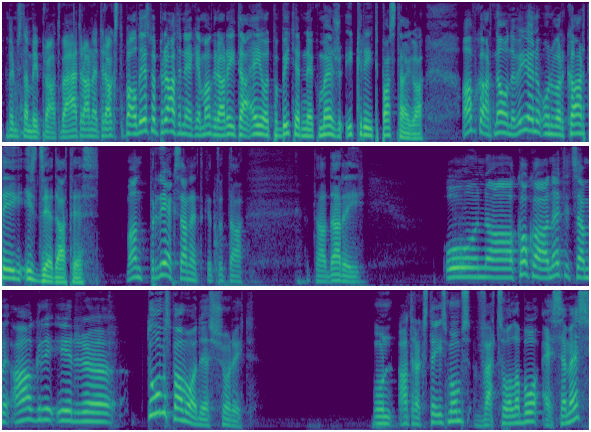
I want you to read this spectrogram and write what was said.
Pirms tam bija prāta vētrā, net raksta. Paldies par prātiniekiem. Agrā rītā ejot pa biķernieku mežu, ikrīt pastaigā. Apkārt nav nevienu un var kārtīgi izdziedāties. Man prieks, Anet, ka tu tā, tā darīji. Un uh, kaut kā neticami agri ir uh, Tums pamodies šorīt. Un atrakstījis mums veco labo SMS.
